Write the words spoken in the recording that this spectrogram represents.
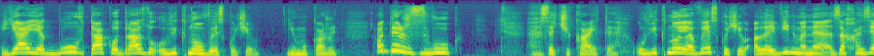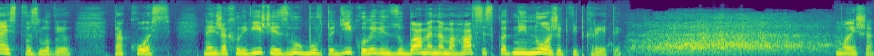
Я як був, так одразу у вікно вискочив. Йому кажуть: А де ж звук? Зачекайте, у вікно я вискочив, але він мене за хазяйство зловив. Так ось, найжахливіший звук був тоді, коли він зубами намагався складний ножик відкрити. Мойша,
